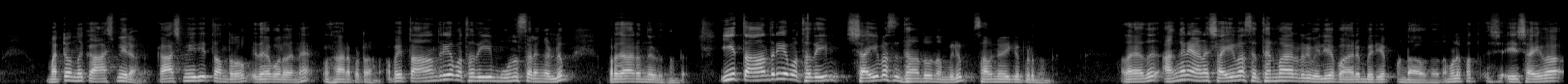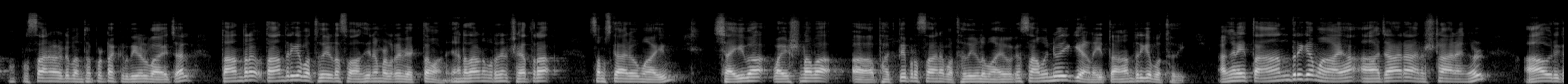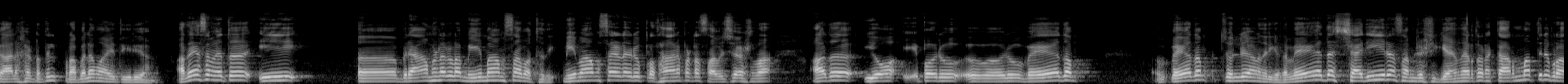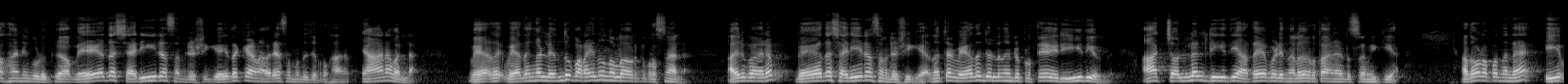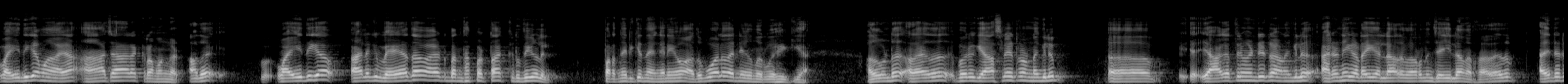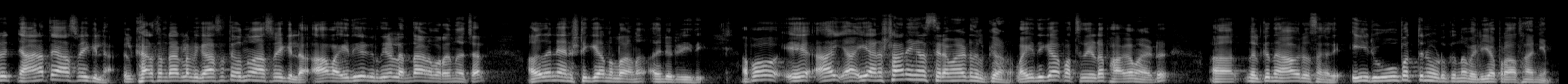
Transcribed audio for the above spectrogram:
മറ്റൊന്ന് കാശ്മീരാണ്. കാശ്മീരി തന്ത്രവും ഇതേപോലെ തന്നെ പ്രധാനപ്പെട്ടതാണ്. അപ്പോൾ ഈ താന്ത്രിക പദ്ധതി ഈ മൂന്ന് സ്ഥലങ്ങളിലും പ്രചാരം നേടുന്നുണ്ട്. ഈ താന്ത്രിക പദ്ധതിയും ശൈവ സിദ്ധാന്തവും തമ്മിലും സമന്വയിക്കപ്പെടുന്നുണ്ട്. അതായത് അങ്ങനെയാണ് ശൈവ സിദ്ധന്മാരുടെ ഒരു വലിയ പാരമ്പര്യം ഉണ്ടാകുന്നത് നമ്മളിപ്പോൾ ഈ ശൈവ പ്രസ്ഥാനമായിട്ട് ബന്ധപ്പെട്ട കൃതികൾ വായിച്ചാൽ താന്ത്ര താന്ത്രിക പദ്ധതിയുടെ സ്വാധീനം വളരെ വ്യക്തമാണ്. ഞാനതാണ് പറഞ്ഞത് ക്ഷേത്ര സംസ്കാരവുമായും ശൈവ വൈഷ്ണവ ഭക്തിപ്രസ്ഥാന ഭക്തി പ്രസ്ഥാന പദ്ധതികളുമായും ഒക്കെ സമന്വയിക്കുകയാണ് ഈ താന്ത്രിക പദ്ധതി. അങ്ങനെ താന്ത്രികമായ ആചാരാനുഷ്ഠാനങ്ങൾ ആ ഒരു കാലഘട്ടത്തിൽ പ്രബലമായി തീരുകയാണ്. അതേസമയത്ത് ഈ ബ്രാഹ്മണരുടെ മീമാംസ പദ്ധതി മീമാംസയുടെ ഒരു പ്രധാനപ്പെട്ട സവിശേഷത അത് യോ ഇപ്പോൾ ഒരു ഒരു വേദം വേദം ചൊല്ലുകയാണെന്നിരിക്കട്ടെ വേദ ശരീരം സംരക്ഷിക്കുക നേരത്തെ പറഞ്ഞ കർമ്മത്തിന് പ്രാധാന്യം കൊടുക്കുക വേദ ശരീരം സംരക്ഷിക്കുക ഇതൊക്കെയാണ് അവരെ സംബന്ധിച്ച് പ്രധാനം. ജ്ഞാനമല്ല. വേദ വേദങ്ങളിൽ എന്തു പറയുന്നു എന്നുള്ളത് അവർക്ക് പ്രശ്നമല്ല. അതിന് പകരം വേദ ശരീരം സംരക്ഷിക്കുക. എന്ന് വെച്ചാൽ വേദം ചൊല്ലുന്നതിന്റെ പ്രത്യേക രീതിയുണ്ട്. ആ ചൊല്ലൽ രീതി അതേപടി നിലനിർത്താനായിട്ട് ശ്രമിക്കുക. അതോടൊപ്പം തന്നെ ഈ വൈദികമായ ആചാരക്രമങ്ങൾ അത് വൈദിക അല്ലെങ്കിൽ വേദമായിട്ട് ബന്ധപ്പെട്ട കൃതികളിൽ പറഞ്ഞിരിക്കുന്ന എങ്ങനെയോ അതുപോലെ തന്നെ അത് നിർവഹിക്കുക. അതുകൊണ്ട് അതായത് ഇപ്പോൾ ഒരു ഗ്യാസ് ലൈറ്റർ ഉണ്ടെങ്കിലും യാഗത്തിന് വേണ്ടിയിട്ടാണെങ്കിൽ അരണി കടയി അല്ലാതെ വേറൊന്നും ചെയ്യില്ല എന്നർത്ഥം അതായത് അതിന്റെ ഒരു ജ്ഞാനത്തെ ആശ്രയിക്കില്ല. പിൽക്കാലത്തുണ്ടായിട്ടുള്ള വികാസത്തെ ഒന്നും ആശ്രയിക്കില്ല. ആ വൈദിക കൃതികൾ എന്താണ് പറയുന്നത് വെച്ചാൽ അത് തന്നെ അനുഷ്ഠിക്കുക എന്നുള്ളതാണ് അതിന്റെ ഒരു രീതി. അപ്പോൾ ഈ അനുഷ്ഠാനം ഇങ്ങനെ സ്ഥിരമായിട്ട് നിൽക്കുകയാണ്. വൈദിക പദ്ധതിയുടെ ഭാഗമായിട്ട് നിൽക്കുന്ന ആ ഒരു സംഗതി. ഈ രൂപത്തിന് കൊടുക്കുന്ന വലിയ പ്രാധാന്യം.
